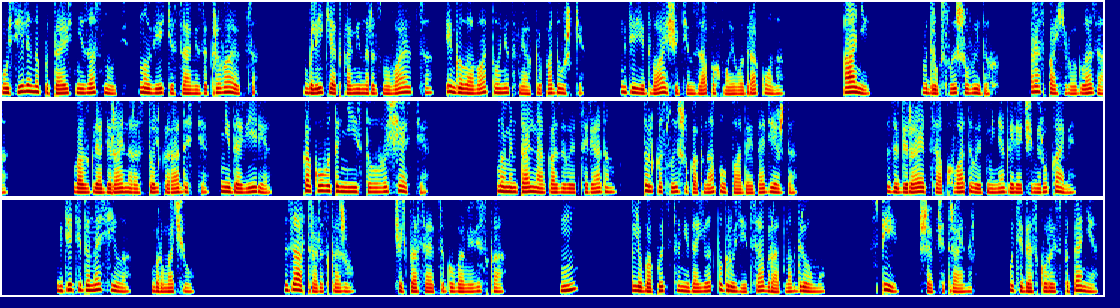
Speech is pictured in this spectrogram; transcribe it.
Усиленно пытаюсь не заснуть, но веки сами закрываются. Блики от камина размываются, и голова тонет в мягкой подушке, где едва ощутим запах моего дракона. «Ани!» Вдруг слышу выдох. Распахиваю глаза. Во взгляде Райнера столько радости, недоверия, какого-то неистового счастья. Моментально оказывается рядом, только слышу, как на пол падает одежда забирается, обхватывает меня горячими руками. «Где тебя носила?» — бормочу. «Завтра расскажу», — чуть касается губами виска. «М?» Любопытство не дает погрузиться обратно в дрему. «Спи», — шепчет Райнер. «У тебя скоро испытание».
